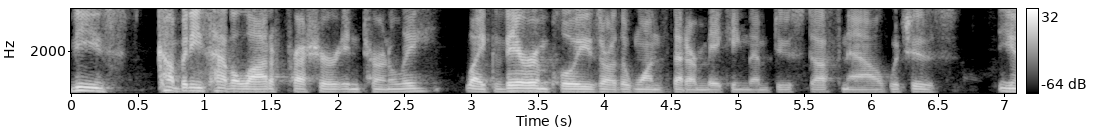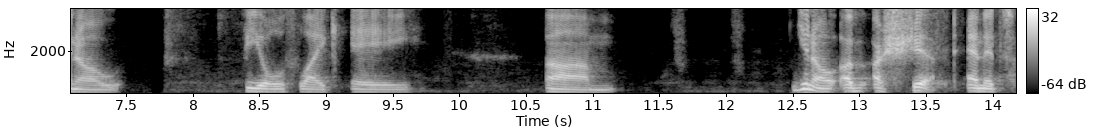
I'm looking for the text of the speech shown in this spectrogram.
these companies have a lot of pressure internally. Like their employees are the ones that are making them do stuff now which is you know feels like a um, you know a, a, shift and it's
